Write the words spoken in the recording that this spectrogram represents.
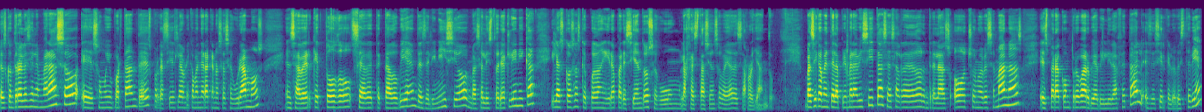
Los controles del embarazo eh, son muy importantes porque así es la única manera que nos aseguramos en saber que todo se ha detectado bien desde el inicio, en base a la historia clínica y las cosas que puedan ir apareciendo según la gestación se vaya desarrollando. Básicamente la primera visita se hace alrededor entre las 8 o 9 semanas, es para comprobar viabilidad fetal, es decir, que el bebé esté bien,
